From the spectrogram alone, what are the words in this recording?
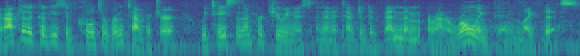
After the cookies had cooled to room temperature, we tasted them for chewiness and then attempted to bend them around a rolling pin like this.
